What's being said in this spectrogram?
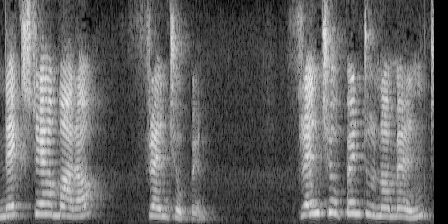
नेक्स्ट है हमारा French open French open tournament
